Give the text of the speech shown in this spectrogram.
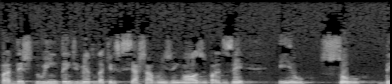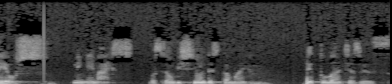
para destruir o entendimento daqueles que se achavam engenhosos, para dizer, eu sou Deus, ninguém mais. Você é um bichinho desse tamanho. petulante às vezes,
